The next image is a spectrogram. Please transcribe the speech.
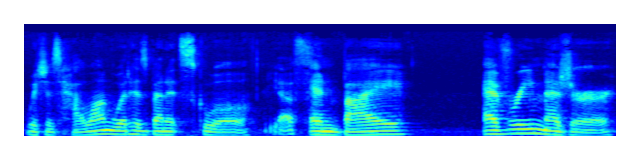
which is how long Wood has been at school. Yes. And by every measure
